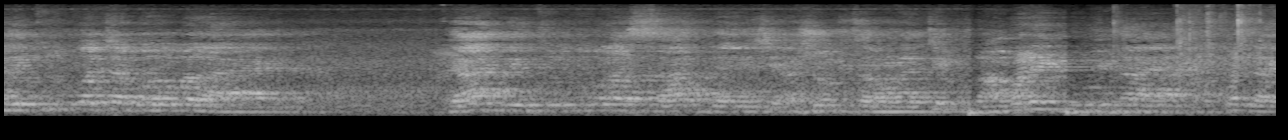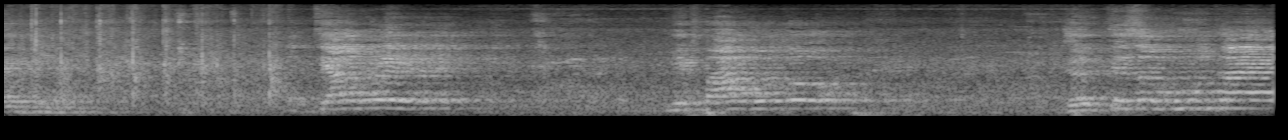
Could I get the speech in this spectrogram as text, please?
नेतृत्वाच्या बरोबर आहे त्या नेतृत्वाला साथ द्यायची अशोक चव्हाणांची प्रामाणिक भूमिका आहे आपण जाहीर केली. त्यामुळे मी पाहत होतो. जनतेचा मूळ काय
